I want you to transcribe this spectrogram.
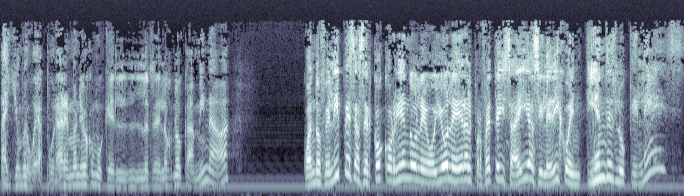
Ay, yo me voy a apurar, hermano. Yo como que el reloj no camina, ¿va? Cuando Felipe se acercó corriendo, le oyó leer al profeta Isaías y le dijo, ¿entiendes lo que lees?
